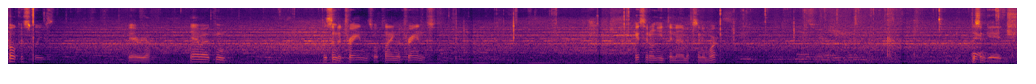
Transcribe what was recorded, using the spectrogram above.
Focus, please. There we go. Yeah, we can listen to trains while playing with trains. I Guess I don't need dynamics anymore. Disengage.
